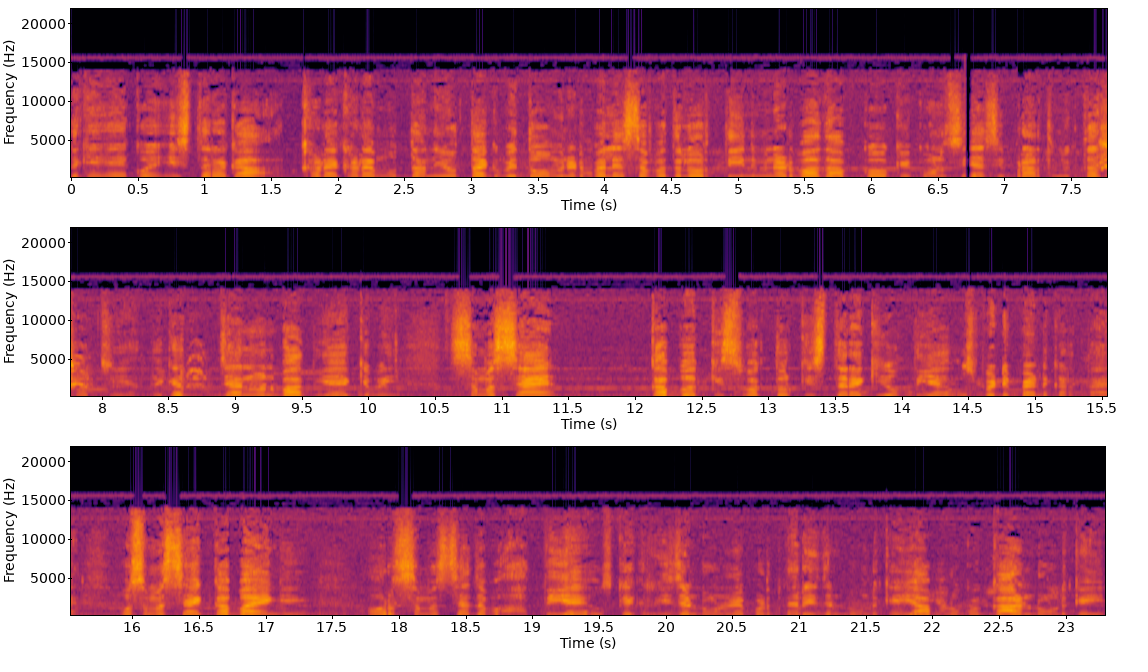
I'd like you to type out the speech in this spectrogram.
देखिए, ये कोई इस तरह का खड़े खड़े मुद्दा नहीं होता है कि भाई दो मिनट पहले शपथ लो और तीन मिनट बाद आपको कि कौन सी ऐसी प्राथमिकता सोची है। देखिए जेनवन बात यह है कि भाई समस्याएँ कब, किस वक्त और किस तरह की होती है, उस पर डिपेंड करता है। वो समस्याएँ कब आएँगी और समस्या जब आती है, उसके एक रीजन ढूँढने पड़ते हैं। रीजन ढूंढ के ही, आप लोग को कारण ढूंढ के ही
